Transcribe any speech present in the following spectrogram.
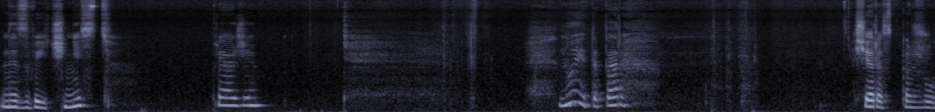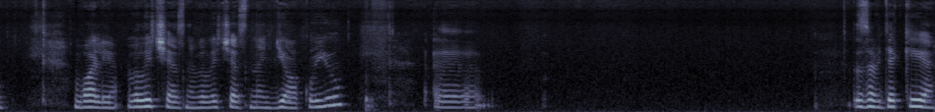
незвичність пряжі. Ну і тепер ще раз скажу Валі величезне, величезне дякую. Е, завдяки е,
